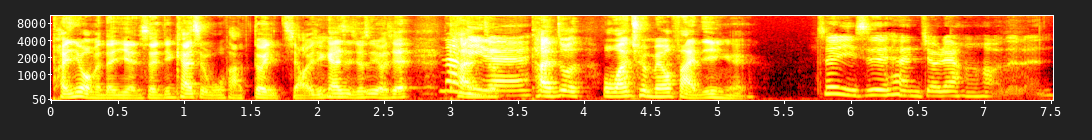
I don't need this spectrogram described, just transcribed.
朋友们的眼神已经开始无法对焦，已经开始就是有些那瘫坐？瘫坐，我完全没有反应哎。所以你是很酒量很好的人，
